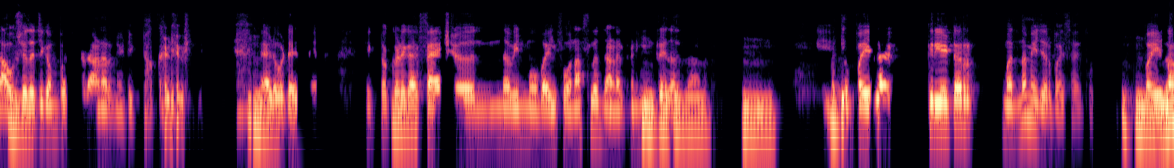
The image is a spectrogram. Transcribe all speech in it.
तर. औषधाची कंपनी तर जाणार नाही टिकटॉककडे. ऍडव्हर्टाईज टिकटॉककडे. काय फॅशन नवीन मोबाईल फोन असलंच जाणार कारण आहे. तो पहिला क्रिएटर मधनं मेजर पैसा येतो हम्म. पहिला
